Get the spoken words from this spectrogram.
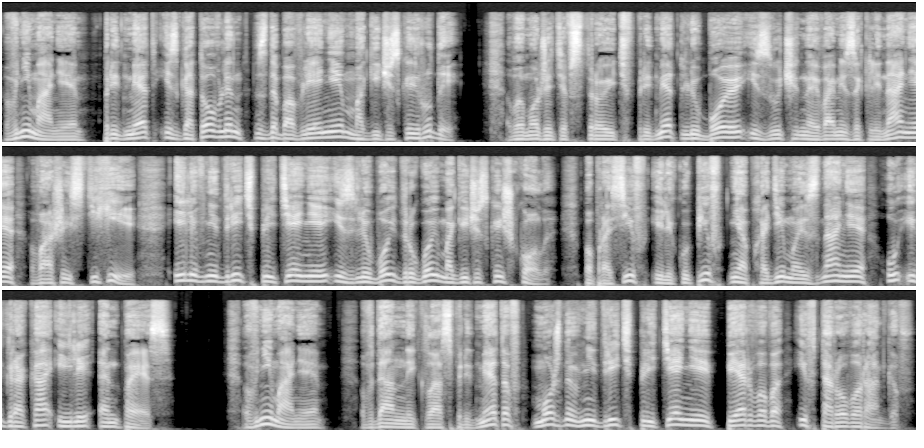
Внимание! Предмет изготовлен с добавлением магической руды. Вы можете встроить в предмет любое изученное вами заклинание вашей стихии или внедрить плетение из любой другой магической школы, попросив или купив необходимое знание у игрока или НПС. Внимание! В данный класс предметов можно внедрить плетение первого и второго рангов.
